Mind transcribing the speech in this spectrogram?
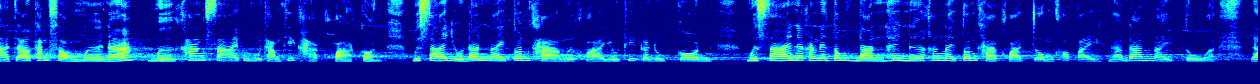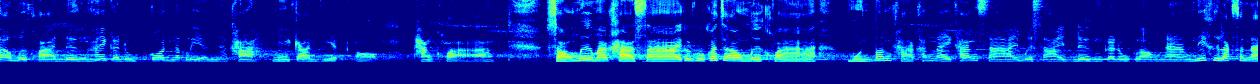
อาจจะเอาทั้งสองมือนะ มือข้างซ้ายคุณครูทำที่ขาขวาก่อน มือซ้ายอยู่ด้านในต้นขา มือขวาอยู่ที่กระดูกก้น มือซ้ายนะคะเรียนต้องดันให้เนื้อข้างในต้นขาขวาจมเข้าไปนะด้านในตัว แล้วเอามือขวาดึงให้กระดูกก้นนักเรียนนะคะ มีการเหยียดออก ทางขวาสองมือมาขาซ้าย คุณครูก็จะเอามือขวา หมุนต้นขาข้างในข้างซ้าย มือซ้ายดึงกระดูกรองนั่ง นี่คือลักษณะ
